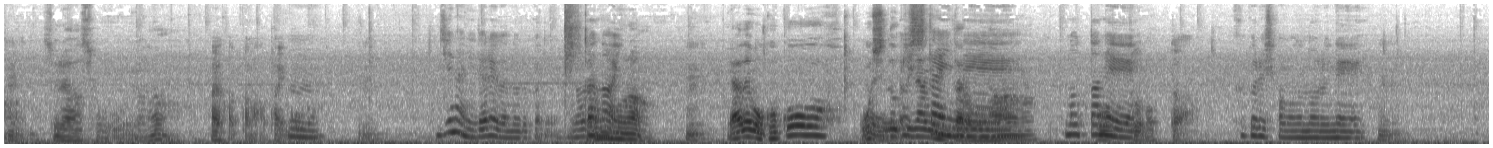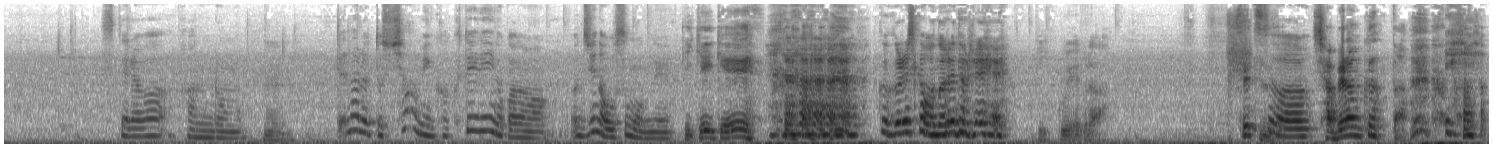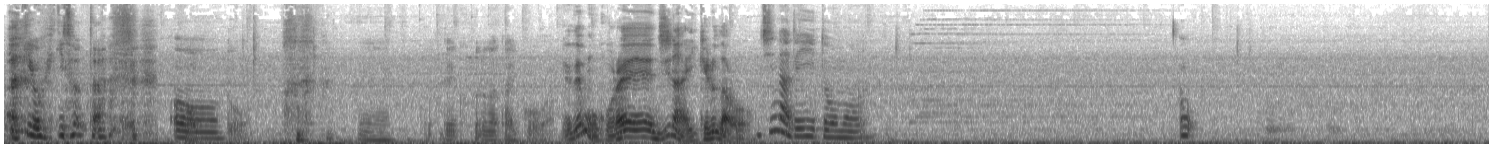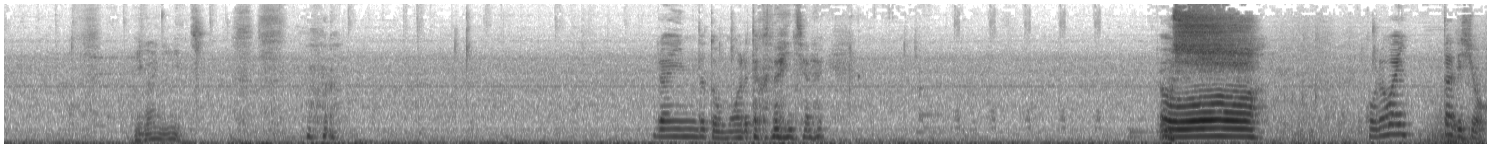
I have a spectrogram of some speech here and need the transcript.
あそりゃそうよな早かったな、対抗が。うんうん。ジナに誰が乗るかだよ乗らない。乗らん。いうん。やでもここ押し時なんだろうな、ね。乗ったね。と乗った。ククルシカも乗るね。うん。ステラは反論。っうん。てなるとシャーミン確定でいいのかな。ジナ押すもんね。いけいけ。ククルシカも乗れ乗れ。ビッグウェーブだ。説実は。喋らんくなった。息を引き取った。おおで、ククルが対抗は。えでもこれ次男いけるだろジナでいいと思う。お。意外にいいやつ。LINE だと思われたくないんじゃない？よおし。おこれはいったでしょ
